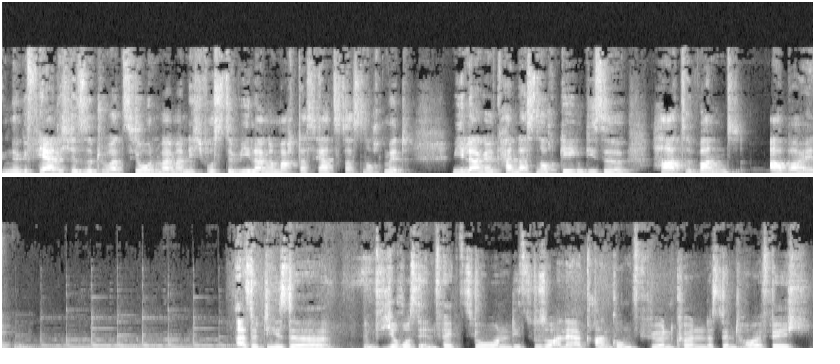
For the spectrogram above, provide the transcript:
eine gefährliche Situation, weil man nicht wusste, wie lange macht das Herz das noch mit. Wie lange kann das noch gegen diese harte Wand arbeiten? Also diese Virusinfektionen, die zu so einer Erkrankung führen können, das sind häufig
